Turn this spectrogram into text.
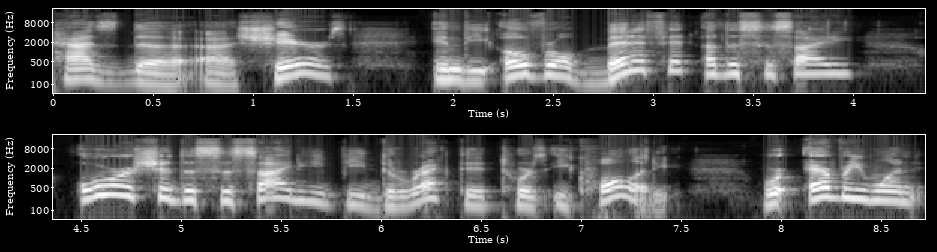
has the uh, shares in the overall benefit of the society? Or should the society be directed towards equality, where everyone,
